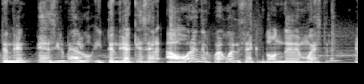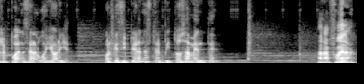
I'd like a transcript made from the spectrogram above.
tendrían que decirme algo y tendría que ser ahora en el juego del SEC donde demuestren que le pueden hacer algo a Georgia. Porque si pierden estrepitosamente, Para afuera.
